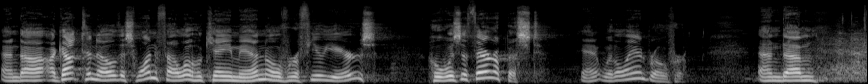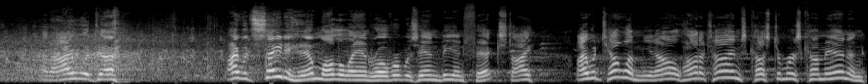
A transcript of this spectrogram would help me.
And uh, I got to know this one fellow who came in over a few years who was a therapist eh, with a Land Rover. And um, and I would, uh, I would say to him while the Land Rover was in being fixed, I, I would tell him, you know, a lot of times customers come in and,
